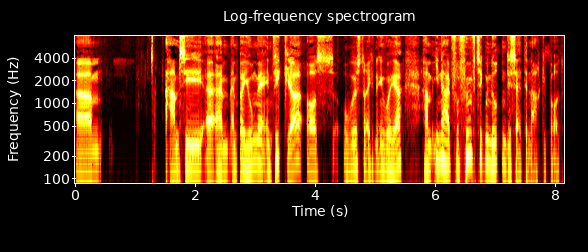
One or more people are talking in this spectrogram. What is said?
ähm, haben sie äh, ein, ein paar junge Entwickler aus Oberösterreich oder irgendwoher, haben innerhalb von 50 Minuten die Seite nachgebaut.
